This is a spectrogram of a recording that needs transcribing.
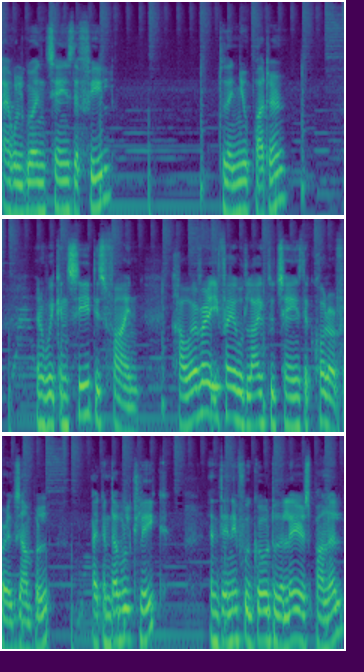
I will go and change the fill to the new pattern. And we can see it is fine. However if I would like to change the color for example I can double click. And then if we go to the layers panel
